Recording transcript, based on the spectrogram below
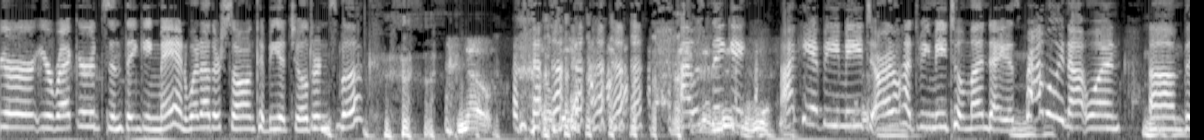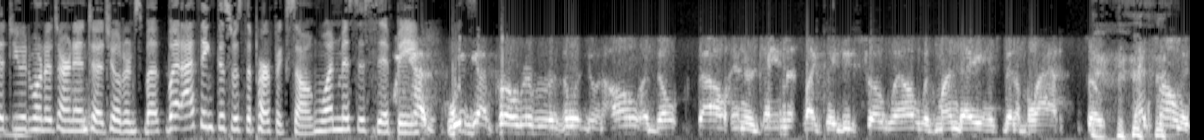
your your records and thinking, man, what other song could be a children's book? no. I was thinking, I can't be me, t- or I don't have to be me till Monday. Is probably not one um, that you would want to turn into a children's book. But I think this was the perfect song. One Mississippi. God, we've got Pearl River Resort doing all adult style entertainment like they do so well with Monday, and it's been a blast. So that song has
